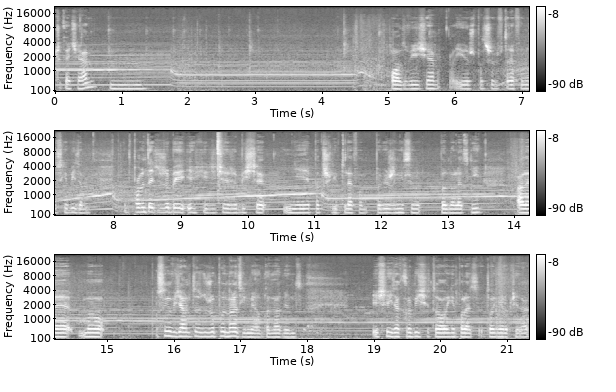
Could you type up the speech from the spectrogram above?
Czekajcie. Mm. O, widzicie, już patrzę w telefon, nic nie widzę. Pamiętajcie, żeby jak jedziecie, żebyście nie patrzyli w telefon. Powiem, że nie jestem pełnoletni, ale no, ostatnio widziałem, że to dużo pełnoletnich mnie ogląda, więc jeśli tak robicie, to nie polecę, to nie róbcie tak.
